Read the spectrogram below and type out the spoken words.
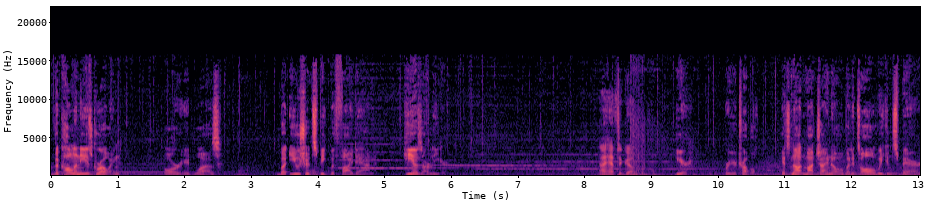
The colony is growing, or it was. But you should speak with Fai Dan. He is our leader. I have to go. Here, for your trouble. It's not much, I know, but it's all we can spare.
